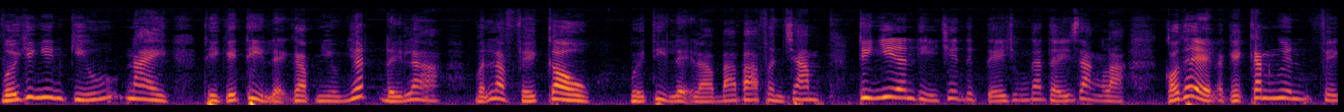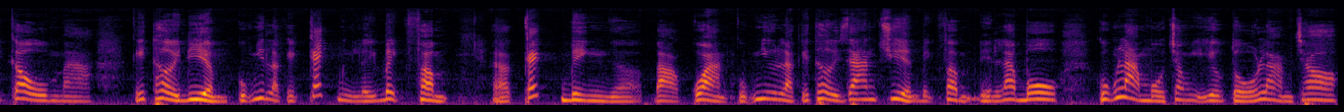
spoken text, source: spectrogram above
với cái nghiên cứu này thì cái tỷ lệ gặp nhiều nhất đấy là vẫn là phế cầu với tỷ lệ là 33%. Tuy nhiên thì trên thực tế chúng ta thấy rằng là có thể là cái căn nguyên phế cầu mà cái thời điểm cũng như là cái cách mình lấy bệnh phẩm, ờ, cách mình ờ, bảo quản cũng như là cái thời gian chuyển bệnh phẩm đến labo cũng là một trong những yếu tố làm cho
